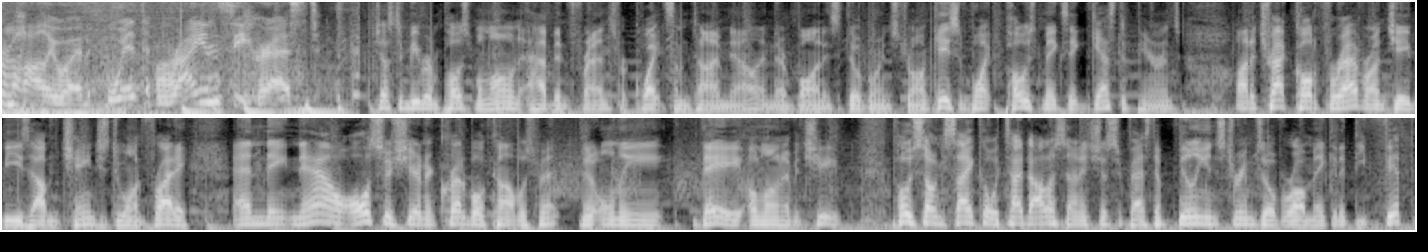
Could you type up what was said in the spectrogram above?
from Hollywood with Ryan Seacrest. Justin Bieber and Post Malone have been friends for quite some time now, and their bond is still going strong. Case in point, Post makes a guest appearance on a track called Forever on JB's album Changes due on Friday, and they now also share an incredible accomplishment that only they alone have achieved. Post song Psycho with Ty Dolla Sign has just surpassed a billion streams overall, making it the fifth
